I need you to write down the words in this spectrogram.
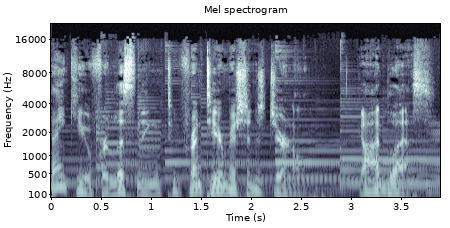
Thank you for listening to Frontier Missions Journal. God bless.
